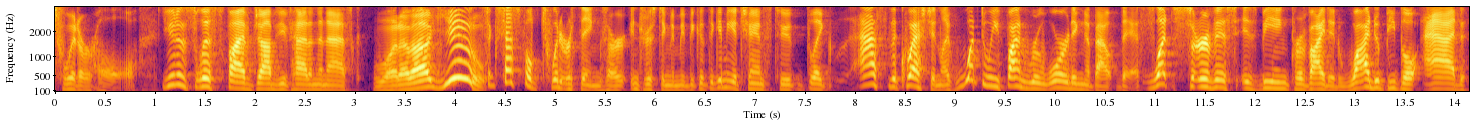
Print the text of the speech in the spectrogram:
Twitter hole. You just list five jobs you've had and then ask, what about you? Successful Twitter things are interesting to me because they give me a chance to, like, ask the question, like, what do we find rewarding about this? What service is being provided? Why do people add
